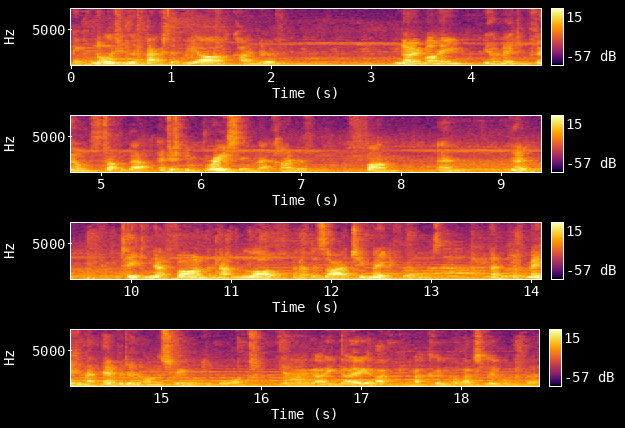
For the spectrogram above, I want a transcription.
acknowledging the fact that we are kind of no money, you know, making films, stuff like that, and just embracing that kind of fun and, you know, taking that fun and that love and that desire to make films and put, making that evident on the screen when people watch. Yeah, I, I, I, I couldn't have actually won that.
